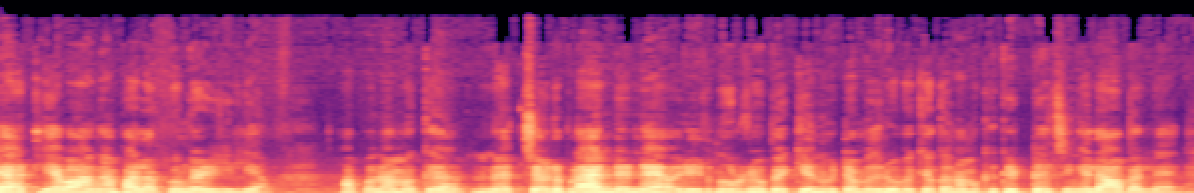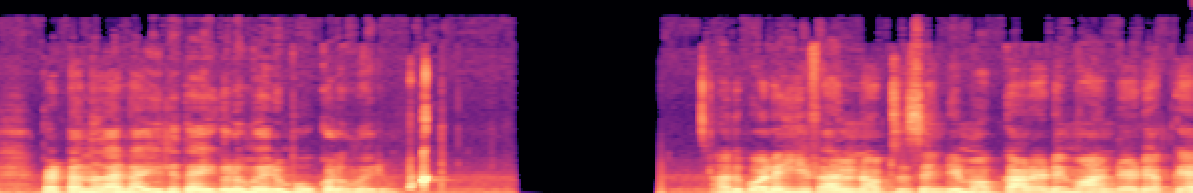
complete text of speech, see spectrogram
കാറ്റ്ലിയ വാങ്ങാൻ പലർക്കും കഴിയില്ല. അപ്പോൾ നമുക്ക് മെച്ചേർഡ് പ്ലാന്റ് തന്നെ ഒരു ഇരുന്നൂറ് രൂപയ്ക്ക് നൂറ്റമ്പത് രൂപയ്ക്കൊക്കെ നമുക്ക് കിട്ടുക വെച്ചെങ്കിൽ ലാഭമല്ലേ പെട്ടെന്ന് തന്നെ അതിൽ തൈകളും വരും പൂക്കളും വരും. അതുപോലെ ഈ ഫെലനോപ്സിന്റെയും മൊക്കാറയുടെയും മാൻഡയുടെയും ഒക്കെ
